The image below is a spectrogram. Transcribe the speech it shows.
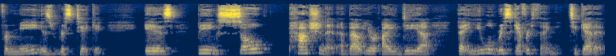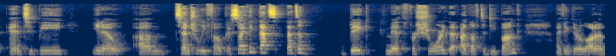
for me is risk taking, is being so passionate about your idea that you will risk everything to get it and to be you know, um, centrally focused. So I think that's that's a big myth for sure that I'd love to debunk. I think there are a lot of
